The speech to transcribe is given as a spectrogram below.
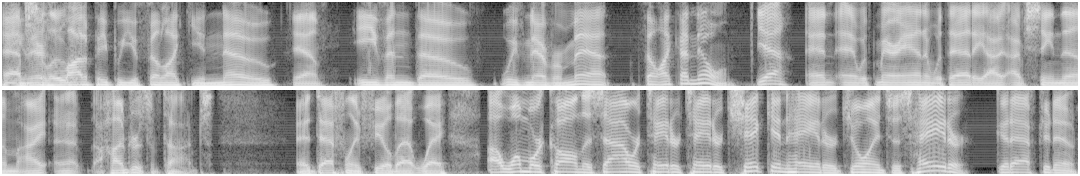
I mean, Absolutely. there's a lot of people you feel like you know, Yeah. even though we've never met. Feel like I know them. Yeah, and and with Marianne and with Eddie, I, I've seen them I uh, hundreds of times. I definitely feel that way. Uh, one more call in this hour. Tater Tater Chicken Hater joins us. Hater, good afternoon.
